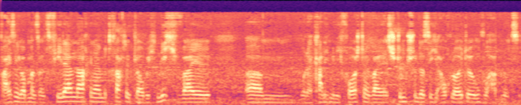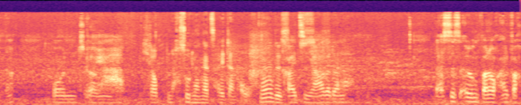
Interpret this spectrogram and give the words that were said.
Weiß nicht, ob man es als Fehler im Nachhinein betrachtet, glaube ich nicht, weil, ähm, oder kann ich mir nicht vorstellen, weil es stimmt schon, dass sich auch Leute irgendwo abnutzen. Ne? Und ähm, ja ich glaube nach so langer Zeit dann auch. Ne? Das, 13 Jahre dann. Da ist es irgendwann auch einfach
